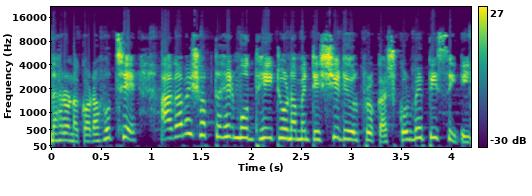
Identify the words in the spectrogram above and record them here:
ধারণা করা হচ্ছে, আগামী সপ্তাহের মধ্যেই টুর্নামেন্টের শিডিউল প্রকাশ করবে পিসিবি।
